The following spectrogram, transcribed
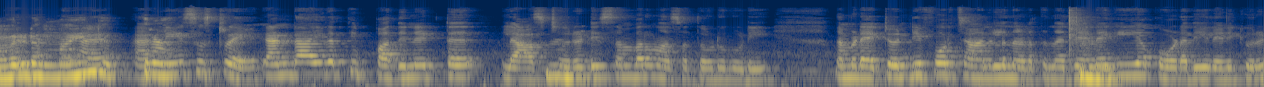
അവരുടെ മൈൻഡ് സിസ്റ്ററെ രണ്ടായിരത്തി പതിനെട്ട് ലാസ്റ്റ് ഒരു ഡിസംബർ മാസത്തോടു കൂടി നമ്മുടെ ട്വന്റി ഫോർ ചാനൽ നടത്തുന്ന ജനകീയ കോടതിയിൽ എനിക്കൊരു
